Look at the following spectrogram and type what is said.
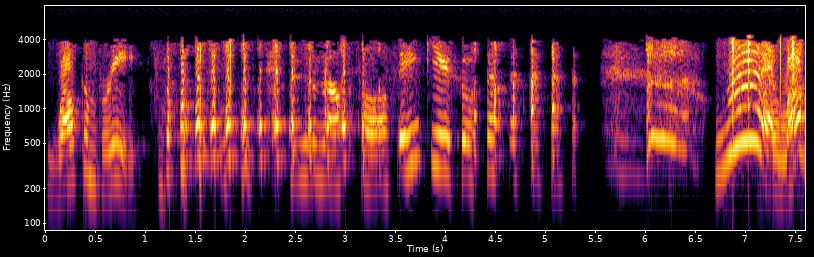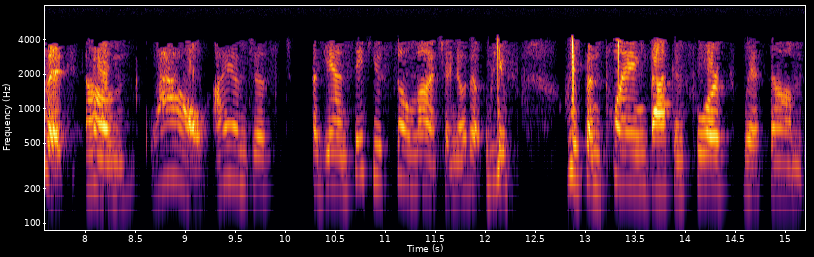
Welcome, Bree. a mouthful. Thank you. Woo! I love it. Um, wow. I am just again. Thank you so much. I know that we've we've been playing back and forth with um,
